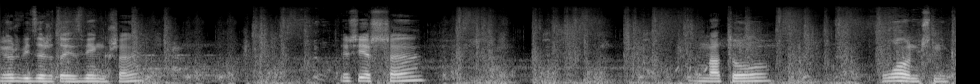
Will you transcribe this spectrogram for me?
Już widzę, że to jest większe. Już jeszcze. Ma tu łącznik.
